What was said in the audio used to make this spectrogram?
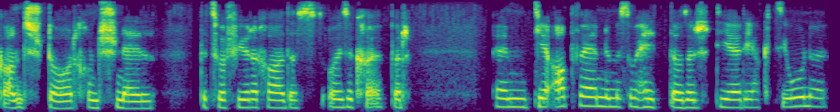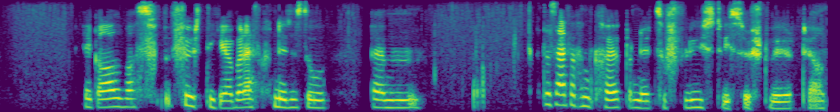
ganz stark und schnell dazu führen kann, dass unser Körper ähm, die Abwehr nicht mehr so hat oder die Reaktionen, egal was fürchtige, aber einfach nicht so, ähm, dass einfach im Körper nicht so fließt, wie es sonst wird, ja.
